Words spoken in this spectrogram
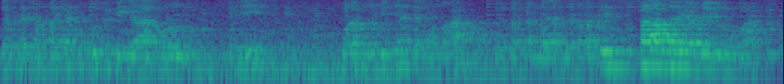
yang saya sampaikan untuk ketiga produk ini. Kurang lebihnya saya mohon maaf. Saya ucapkan banyak terima kasih. Salam dari RB Gunung Mas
